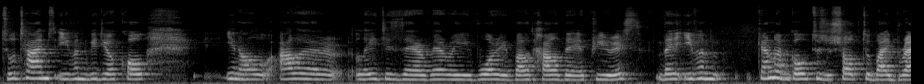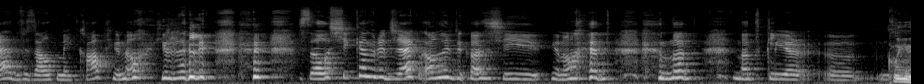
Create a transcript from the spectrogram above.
two times even video call. You know our ladies they are very worried about how they appear. They even cannot go to the shop to buy bread without makeup, you know, usually. so she can reject only because she, you know, had not not clear uh, clean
